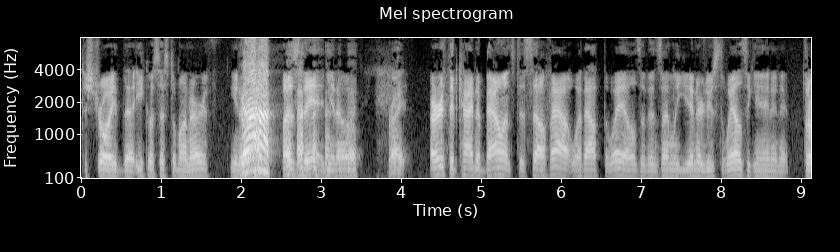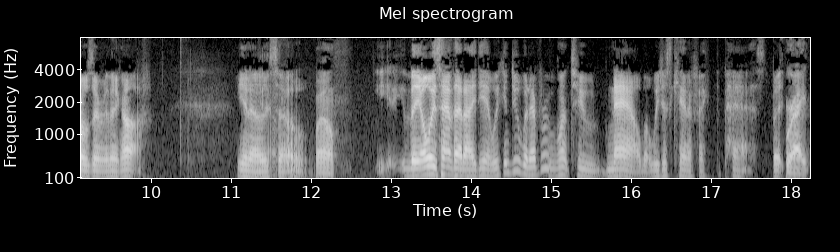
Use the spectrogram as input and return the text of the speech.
destroyed the ecosystem on Earth. You know, as was then. You know, Right. Earth had kind of balanced itself out without the whales, and then suddenly you introduce the whales again, and it throws everything off. You know, Yeah. so Well. they always have that idea: we can do whatever we want to now, but we just can't affect the past. But Right.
